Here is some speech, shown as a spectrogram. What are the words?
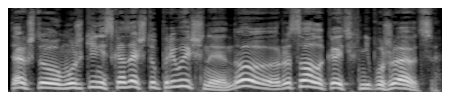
Так что мужики не сказать, что привычные, но рысалок этих не пужаются».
